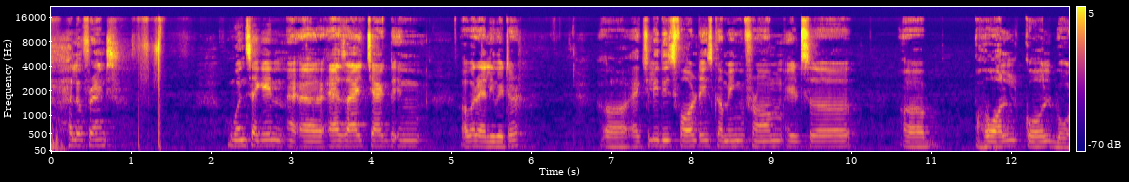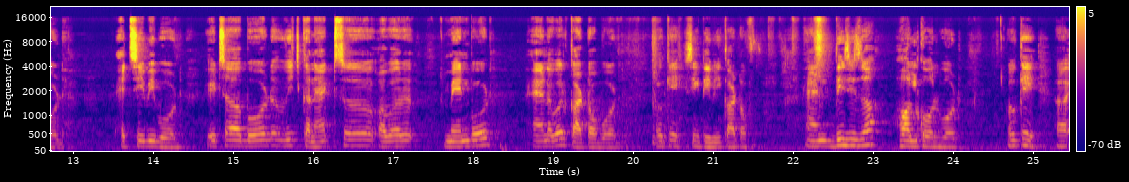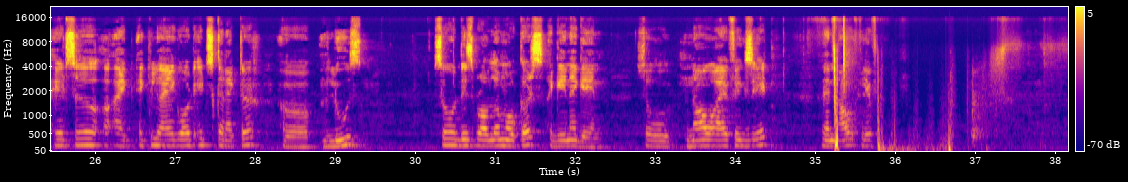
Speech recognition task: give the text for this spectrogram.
hello friends. Once again uh, uh, as i checked in our elevator uh, actually this fault is coming from its uh, uh, hall call board hcb board. It's a board which connects uh, our main board and our car top board. Okay ctb car top. And this is a hall call board. Okay it's I, actually i got its connector loose so this problem occurs again again. So now i fixed it. Then now lift.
